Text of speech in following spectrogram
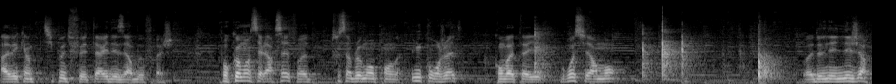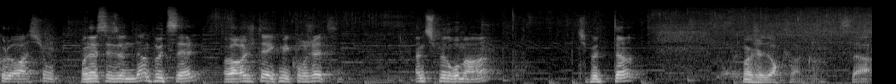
avec un petit peu de feta et des herbes fraîches. Pour commencer la recette, on va tout simplement prendre une courgette qu'on va tailler grossièrement. On va donner une légère coloration. On assaisonne d'un peu de sel. On va rajouter avec mes courgettes un petit peu de romarin, un petit peu de thym. Moi j'adore ça, ça.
